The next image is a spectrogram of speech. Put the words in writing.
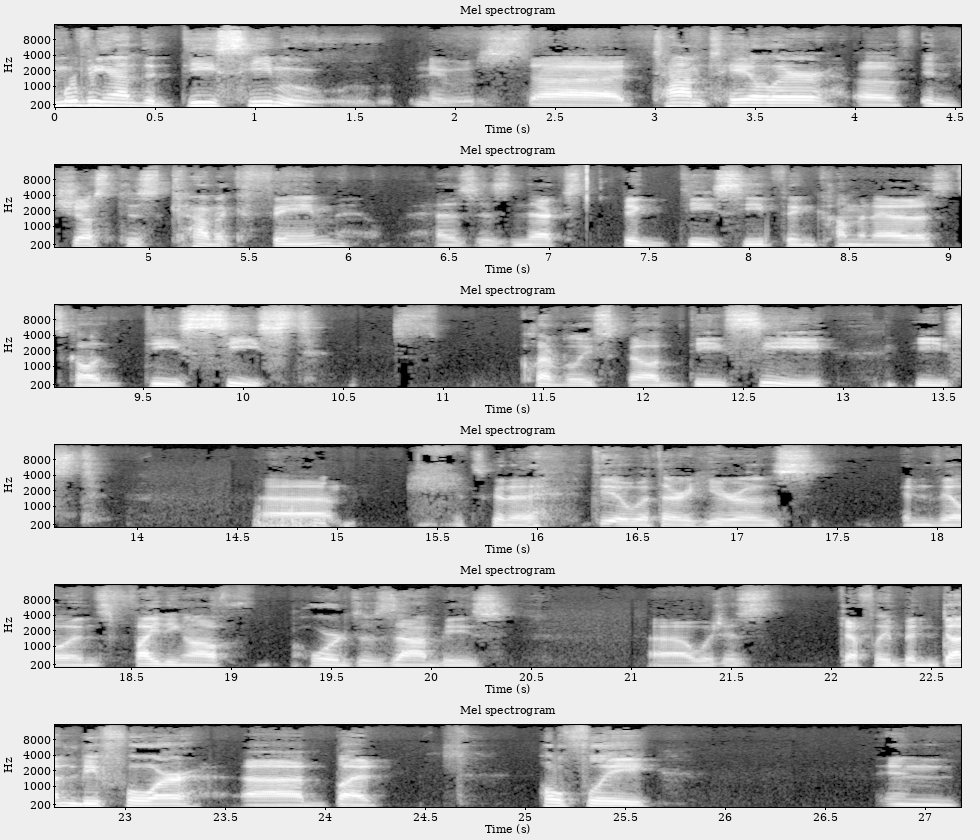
moving on to DC mo- news. Uh, Tom Taylor of Injustice comic fame has his next big DC thing coming at us. It's called Deceased, it's cleverly spelled DC East. Um, it's going to deal with our heroes and villains fighting off hordes of zombies, uh, which has definitely been done before, uh, but hopefully in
